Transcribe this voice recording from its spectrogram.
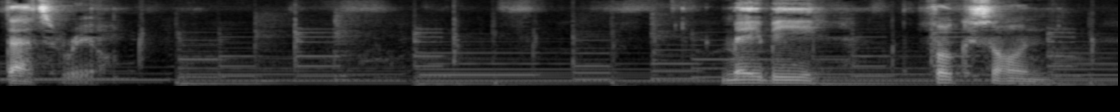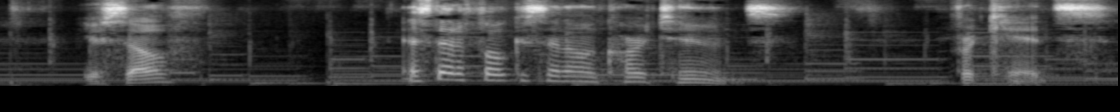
That's real. Maybe focus on yourself instead of focusing on cartoons for kids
